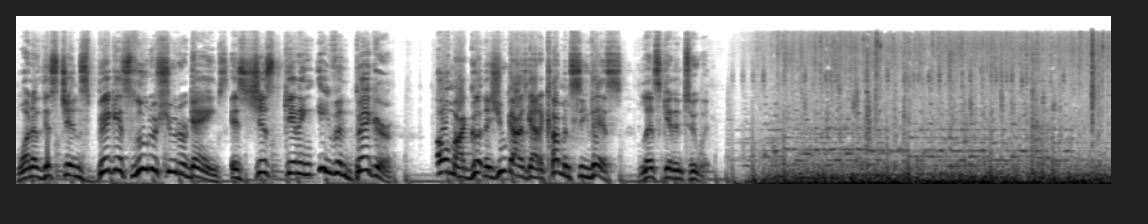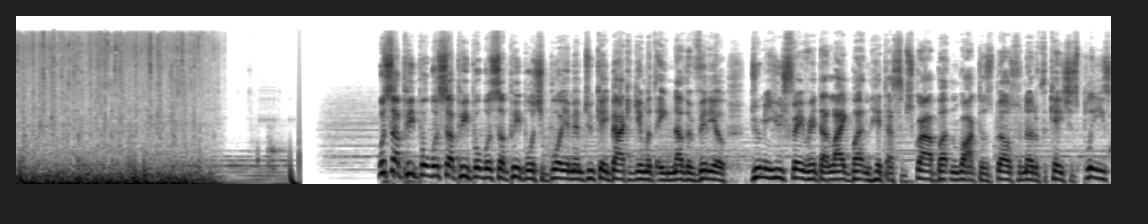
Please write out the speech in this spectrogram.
One of this gen's biggest looter shooter games is just getting even bigger. Oh my goodness, you guys gotta come and see this. Let's get into it. What's up, people? What's up, people? What's up, people? It's your boy MM2K back again with another video. Do me a huge favor, hit that like button, hit that subscribe button, rock those bells for notifications, please,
